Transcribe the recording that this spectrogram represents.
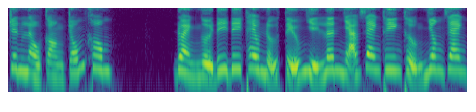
Trên lầu còn trống không. Đoàn người đi đi theo nữ tiểu nhị lên nhã gian thiên thượng nhân gian.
